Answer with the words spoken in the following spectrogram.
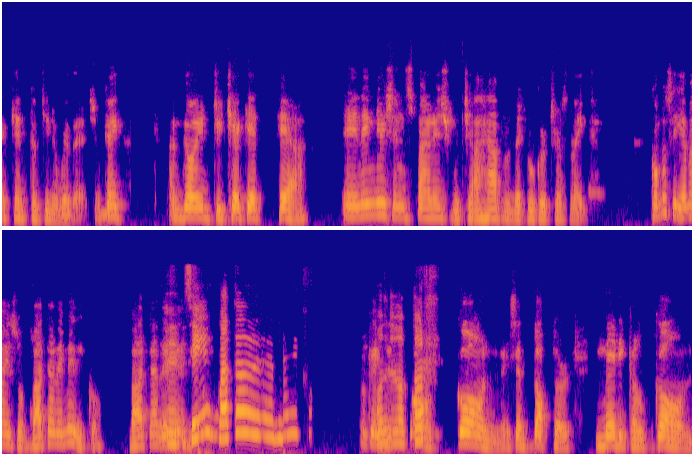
I can't continue with this. Okay, I'm going to check it here in English and Spanish, which I have the Google Translate. ¿Cómo se llama eso? Bata de médico. Bata de Eh, médico. sí, bata de médico. Okay, o de doctor. gone, gone. It's a doctor, medical gone,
